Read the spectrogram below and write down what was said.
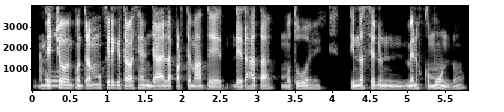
de hecho, encontrar mujeres que trabajen ya en la parte más de, data, como tú, eh, tiende a ser menos común, ¿no?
